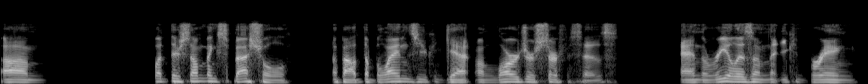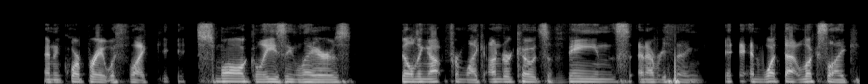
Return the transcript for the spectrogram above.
Um, but there's something special about the blends you can get on larger surfaces, and the realism that you can bring and incorporate with like small glazing layers, building up from like undercoats of veins and everything, and what that looks like.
